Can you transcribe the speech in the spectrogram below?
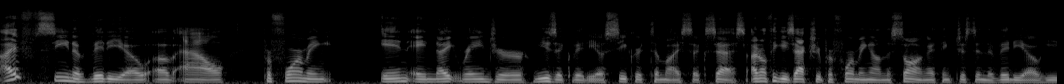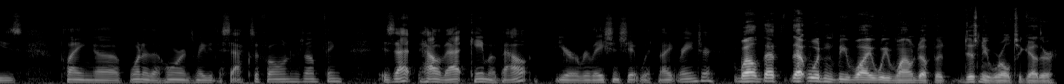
I've seen a video of Al performing in a Night Ranger music video, Secret to My Success. I don't think he's actually performing on the song. I think just in the video he's playing uh, one of the horns, maybe the saxophone or something. Is that how that came about, your relationship with Night Ranger? Well, that that wouldn't be why we wound up at Disney World together,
